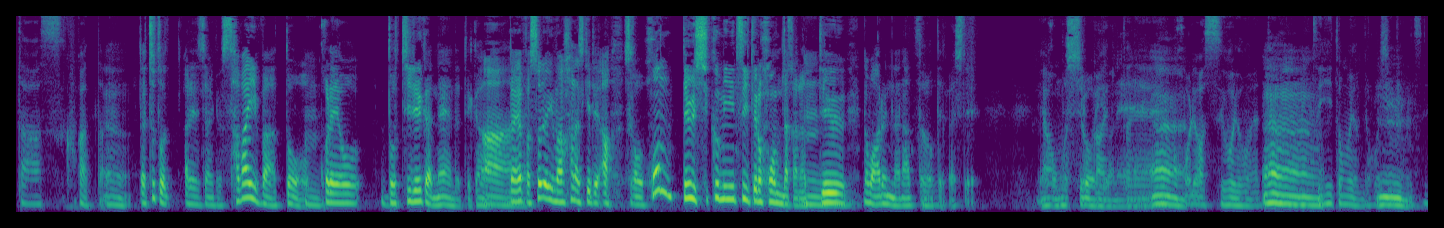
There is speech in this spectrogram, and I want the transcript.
た。すごかった。うん。だからちょっと、あれじゃないけど、サバイバーとうんこれをどっち入れるか悩んだっていうか、だからやっぱそれを今話聞いて、あ、そうか、本っていう仕組みについての本だからっていうのもあるんだなって思ったりして。いや面白いよね面白かったうんこれはすごい本やった。うんぜひとも読んでほしいと思いますね。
